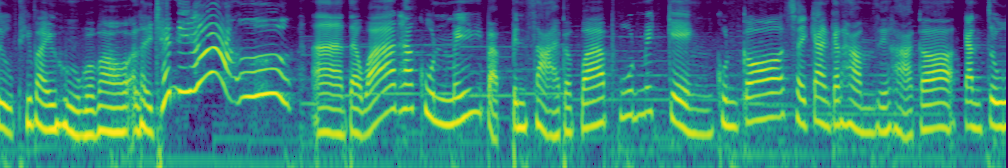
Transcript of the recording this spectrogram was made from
จูบที่ใบหูเบาๆอะไรแค่นี้ยเอออ่าแต่ว่าถ้าคุณไม่แบบเป็นสายแบบว่าพูดไม่เก่ง คุณก็ใช้การกระทำสิคะก็การจู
